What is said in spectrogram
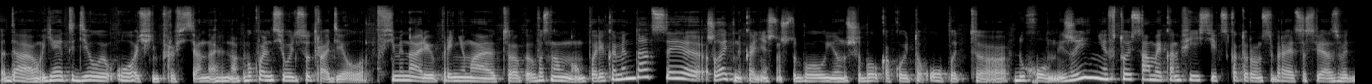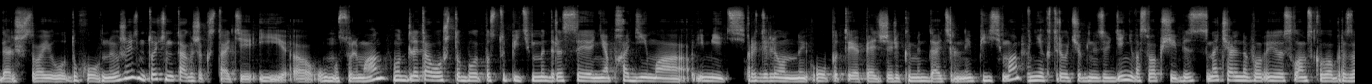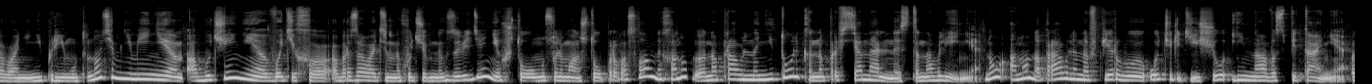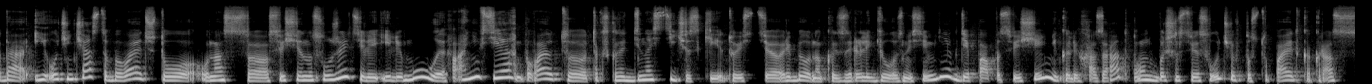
Да, я это делаю очень профессионально. Буквально сегодня с утра делала. В семинарию принимают э, в основном по рекомендации. Желательно, конечно, чтобы у юноши был какой-то опыт э, духовной жизни в той самой конфессии, с которой он собирается связывать дальше свою духовную жизнь. Точно так же, кстати, и э, у мусульман. Вот для того, чтобы поступить в медресе, необходимо иметь определенный опыт и, опять же, рекомендательные письма. Некоторые учебные заведения вас вообще без начального исламского образования не примут. Но, тем не менее, обучение в этих э, образовательных учебных заведениях, что у мусульман, что у православных, оно направлено не только на профессиональное становление, но оно направлено в первую очередь еще и на воспитание. Да, и очень часто бывает, что у нас э, священнослужители или мулы, они все бывают, э, так сказать, династические. То есть ребенок из религиозной семьи, где папа священник или хазрат, он в большинстве случаев поступает как раз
